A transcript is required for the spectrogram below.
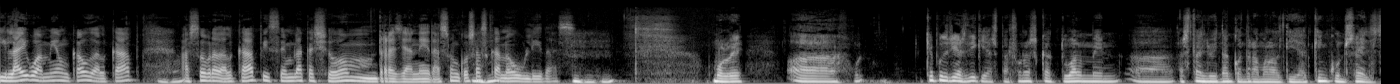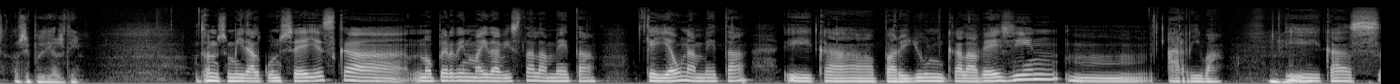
i l'aigua a mi em cau del cap, a sobre del cap, i sembla que això em regenera. Són coses que no oblides. Mhm. Molt bé. Uh, què podries dir a aquelles persones que actualment uh, estan lluitant contra la malaltia? Quin consells els hi podries dir? Doncs mira, el consell és que no perdin mai de vista la meta, que hi ha una meta i que per lluny que la vegin mm, arriba Mhm. i que es-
